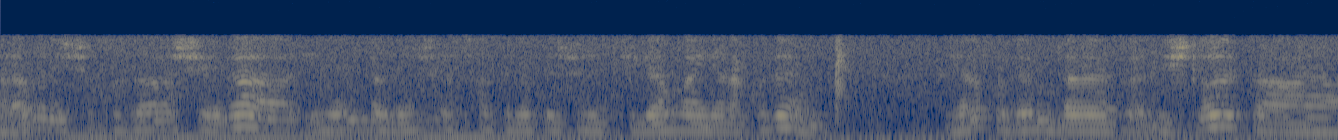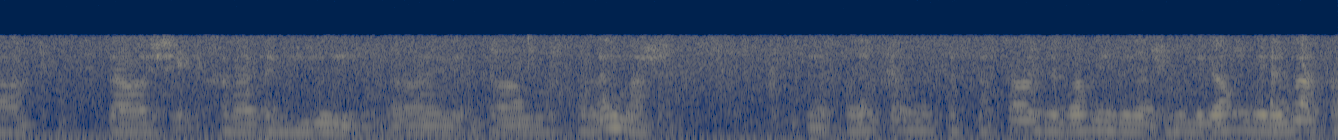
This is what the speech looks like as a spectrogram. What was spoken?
אבל אני חוזר על השאלה, אם אין בדברים של השפת אמת איזושהי נציגה מהעניין הקודם. העניין הקודם לשלול את חוויית הגילוי, אתה מכונן משהו. לפרק כאן את השפה זה בא לגמרי מלמטה.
